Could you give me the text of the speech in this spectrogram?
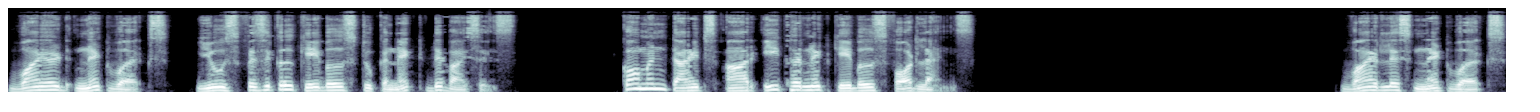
Wired networks use physical cables to connect devices. Common types are Ethernet cables for LANs. Wireless networks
